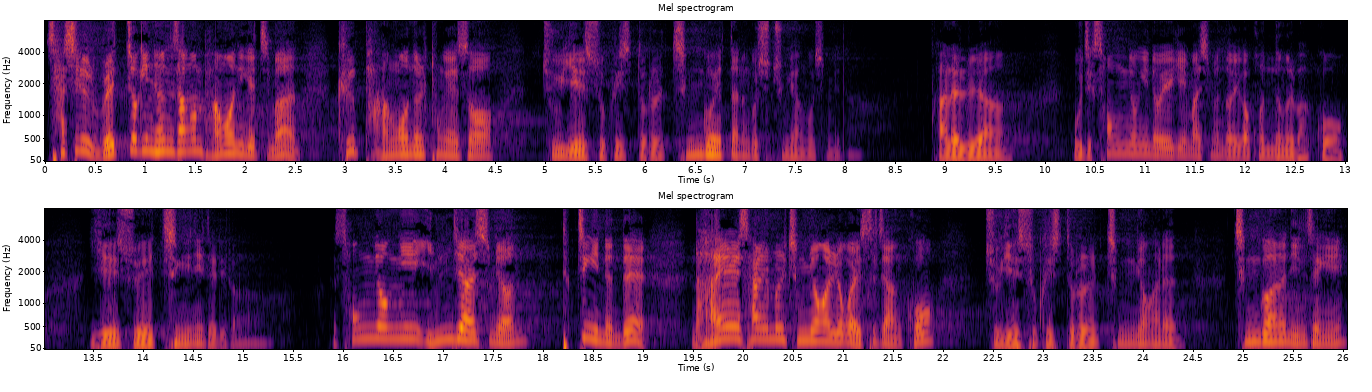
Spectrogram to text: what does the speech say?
사실 외적인 현상은 방언이겠지만 그 방언을 통해서 주 예수 그리스도를 증거했다는 것이 중요한 것입니다. 할렐루야. 오직 성령이 너에게 임하시면 너희가 권능을 받고 예수의 증인이 되리라. 성령이 임재하시면 특징이 있는데 나의 삶을 증명하려고 애쓰지 않고 주 예수 그리스도를 증명하는 증거하는 인생이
